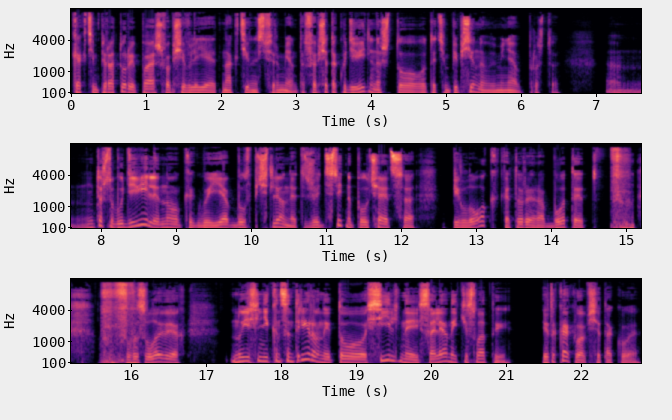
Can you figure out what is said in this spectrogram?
как температура и pH вообще влияет на активность ферментов? Вообще так удивительно, что вот этим пепсином вы меня просто эм, не то чтобы удивили, но как бы я был впечатлен. Это же действительно получается пилок, который работает в условиях, ну, если не концентрированной, то сильной соляной кислоты. Это как вообще такое?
